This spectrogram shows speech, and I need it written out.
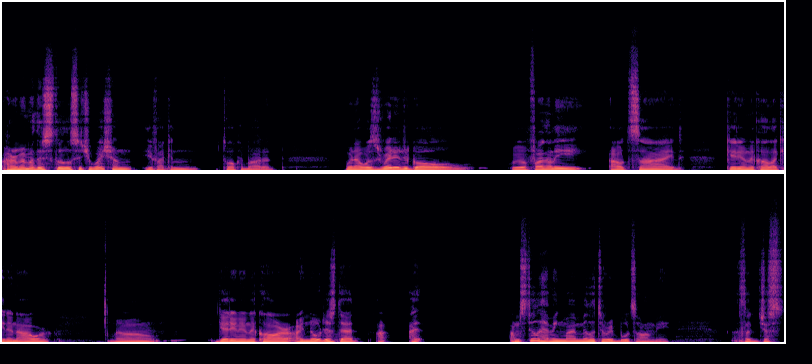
I remember this little situation, if I can talk about it. When I was ready to go, we were finally outside, getting in the car like in an hour uh, getting in the car, I noticed that I, I I'm still having my military boots on me. It's like just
